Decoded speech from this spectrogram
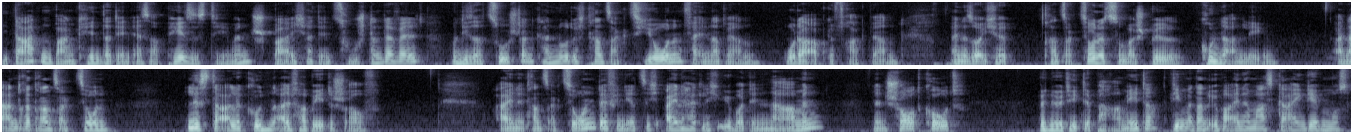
die Datenbank hinter den SAP-Systemen speichert den Zustand der Welt und dieser Zustand kann nur durch Transaktionen verändert werden oder abgefragt werden. Eine solche Transaktion ist zum Beispiel Kunde anlegen. Eine andere Transaktion liste alle Kunden alphabetisch auf. Eine Transaktion definiert sich einheitlich über den Namen, einen Shortcode, benötigte Parameter, die man dann über eine Maske eingeben muss,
